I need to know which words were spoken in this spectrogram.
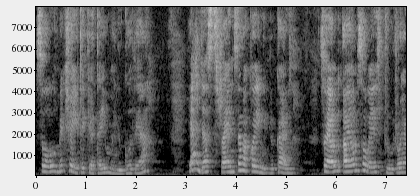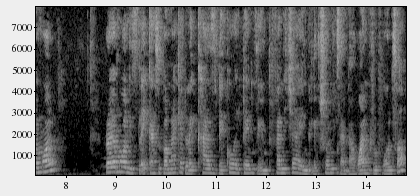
So make sure you take your time when you go there. Yeah, just try and save a coin if you can. So I, I also went to Royal Mall. Royal Mall is like a supermarket like has decor items and furniture and electronics under one roof also.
